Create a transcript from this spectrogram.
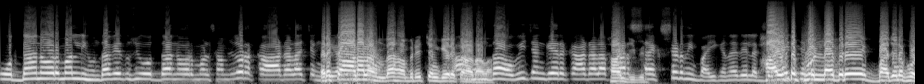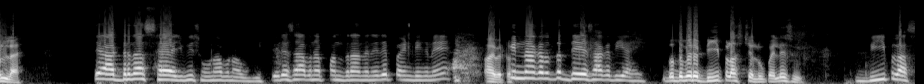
ਉਦਾਂ ਨਾਰਮਲ ਨਹੀਂ ਹੁੰਦਾ ਕਿ ਤੁਸੀਂ ਉਦਾਂ ਨਾਰਮਲ ਸਮਝ ਲਓ ਰਿਕਾਰਡ ਵਾਲਾ ਚੰਗਾ ਰਿਕਾਰਡ ਵਾਲਾ ਹੁੰਦਾ। ਹਾਂ ਵੀਰੇ ਚੰਗੇ ਰਿਕਾਰਡ ਵਾਲਾ ਹੁੰਦਾ ਉਹ ਵੀ ਚੰਗੇ ਰਿਕਾਰਡ ਵਾਲਾ ਪਰ। ਸੈਕਸਡ ਨਹੀਂ ਪਾਈ ਕਹਿੰਦਾ ਇਹਦੇ ਲੱਗਿਆ ਹਾਈਟ ਫੁੱਲ ਹੈ ਵੀਰੇ ਵਜਨ ਫੁੱਲ ਹੈ। ਤੇ ਆਰਡਰ ਦਾ ਸਾਈਜ਼ ਵੀ ਸੋਹਣਾ ਬਣਾਉਗੀ ਜਿਹੜੇ ਹਿਸਾਬ ਨਾਲ 15 ਦਿਨ ਇਹਦੇ ਪੈਂਡਿੰਗ ਨੇ ਕਿੰਨਾ ਕੁ ਦੁੱਧ ਦੇ ਸਕਦੀ ਆ ਇਹ? ਦੁੱਧ ਵੀਰੇ 20 ਪਲੱਸ ਚੱਲੂ ਪਹਿਲੇ ਸੂਈ। 20 ਪਲੱਸ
